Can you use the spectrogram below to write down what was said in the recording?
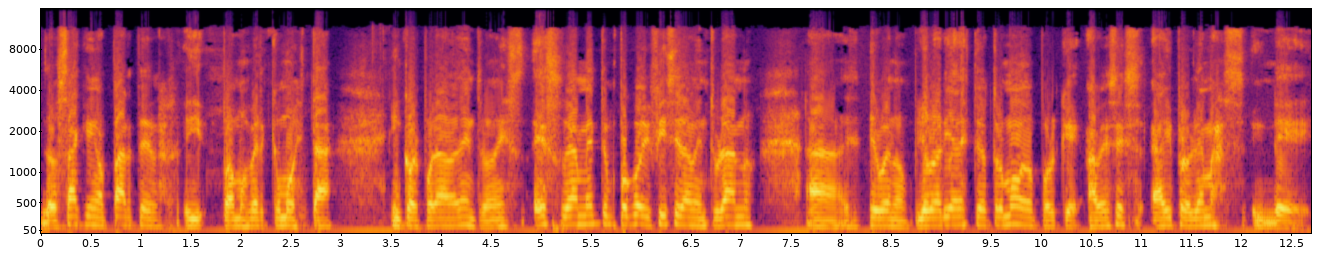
lo saquen aparte y podamos ver cómo está incorporado adentro. Es, es realmente un poco difícil aventurarnos a decir, bueno, yo lo haría de este otro modo porque a veces hay problemas de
